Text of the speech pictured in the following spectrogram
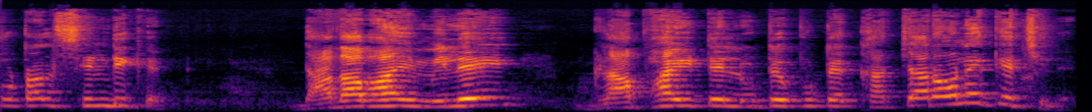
টোটাল সিন্ডিকেট। দাদা ভাই মিলেই গ্রাফাইটে লুটে পুটে খাচ্ছে, আর অনেকে ছিলেন।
